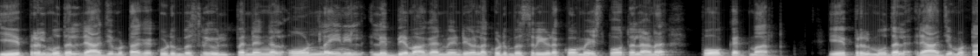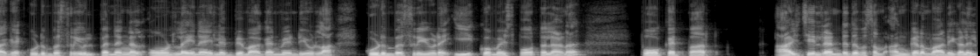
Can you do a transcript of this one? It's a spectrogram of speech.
ഏപ്രിൽ മുതൽ രാജ്യമൊട്ടാകെ കുടുംബശ്രീ ഉൽപ്പന്നങ്ങൾ ഓൺലൈനിൽ ലഭ്യമാകാൻ വേണ്ടിയുള്ള കുടുംബശ്രീയുടെ കൊമേഴ്സ് പോർട്ടലാണ് പോക്കറ്റ് മാർട്ട്. ഏപ്രിൽ മുതൽ രാജ്യമൊട്ടാകെ കുടുംബശ്രീ ഉൽപ്പന്നങ്ങൾ ഓൺലൈനായി ലഭ്യമാകാൻ വേണ്ടിയുള്ള കുടുംബശ്രീയുടെ ഇ കൊമേഴ്സ് പോർട്ടലാണ് പോക്കറ്റ് മാർട്ട്. ആഴ്ചയിൽ രണ്ട് ദിവസം അങ്കണവാടികളിൽ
